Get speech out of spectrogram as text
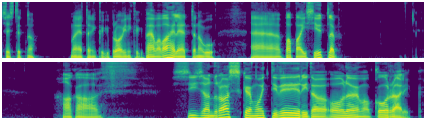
sest et noh, ma jätan ikkagi, proovin ikkagi päeva vahele jätta, nagu äh, papa issi ütleb. aga siis on raske motiveerida olema korralik.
